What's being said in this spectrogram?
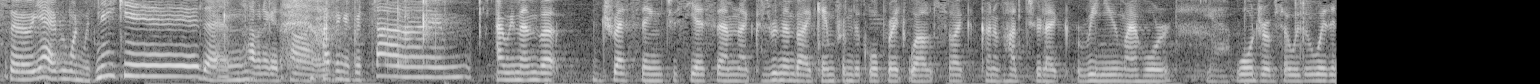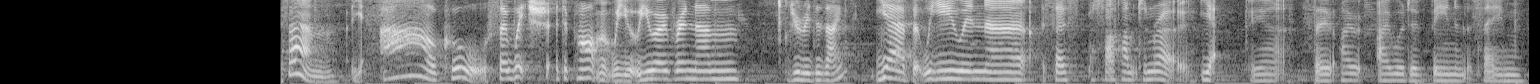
So yeah, everyone was naked and Having a good time. Having a good time. I remember dressing to CSM, like, because remember I came from the corporate world, so I kind of had to like renew my whole Yeah. wardrobe. So I was always in. Sam. Yes. Oh, cool. So which department were you? Were you over in... Um, Jewelry design? yeah, but were you in uh, so Southampton Row? Yeah. Yeah. So I, I would have been in the same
